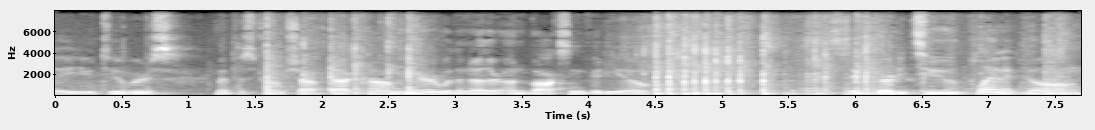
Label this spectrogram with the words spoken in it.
Hey YouTubers, MemphisDrumShop.com here with another unboxing video. It's a 32 Planet Gong,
